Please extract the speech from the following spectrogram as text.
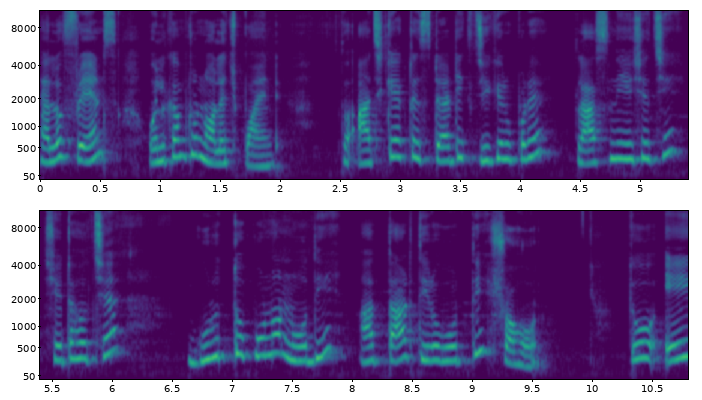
Hello friends, welcome to knowledge point তো আজকে একটা স্ট্যাটিক জিকের উপরে ক্লাস নিয়ে এসেছি, সেটা হচ্ছে গুরুত্বপূর্ণ নদী আর তার তীরবর্তী শহর। তো এই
